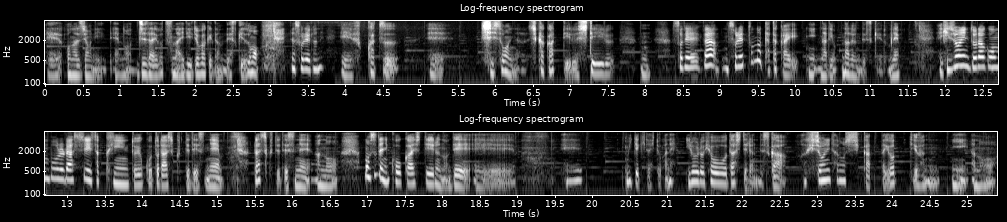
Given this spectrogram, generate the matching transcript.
えー、同じように、えー、の時代をつないでいるわけなんですけれどもでそれがね、えー、復活、えーしそうになる仕掛かっているしている、うん、それがそれとの戦いになりなるんですけれどもね。非常に「ドラゴンボール」らしい作品ということらしくてですねらしくてですねあのもうすでに公開しているので、えーえー、見てきた人がねいろいろ表を出してるんですが非常に楽しかったよっていうふうにあの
